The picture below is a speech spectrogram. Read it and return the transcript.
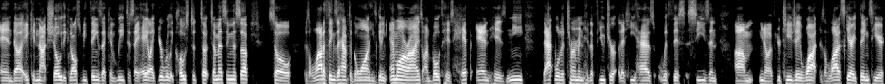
and uh, it cannot show. There can also be things that can lead to say, hey, like you're really close to, to, to messing this up. So there's a lot of things that have to go on. He's getting MRIs on both his hip and his knee. That will determine the future that he has with this season. Um, you know, if you're TJ Watt, there's a lot of scary things here.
